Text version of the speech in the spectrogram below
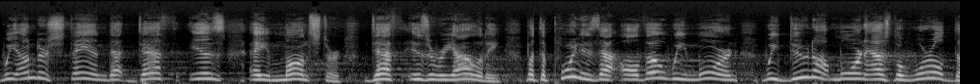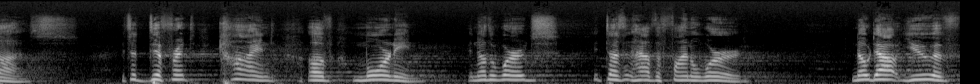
We understand that death is a monster, death is a reality. But the point is that although we mourn, we do not mourn as the world does. It's a different kind of mourning. In other words, it doesn't have the final word. No doubt you have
